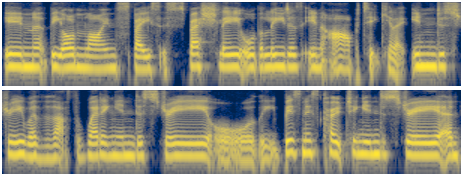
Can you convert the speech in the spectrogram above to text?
in the online space especially or the leaders in our particular industry whether that's the wedding industry or the business coaching industry. And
